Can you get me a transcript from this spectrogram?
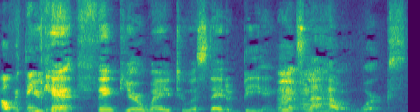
overthink You it. can't think your way to a state of being. That's not how it works.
